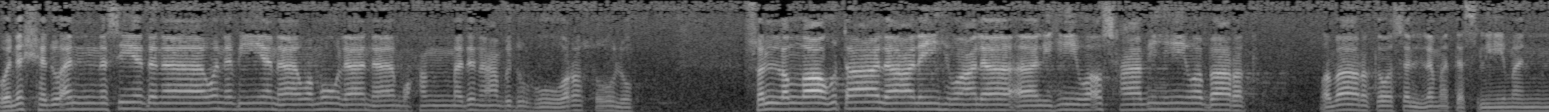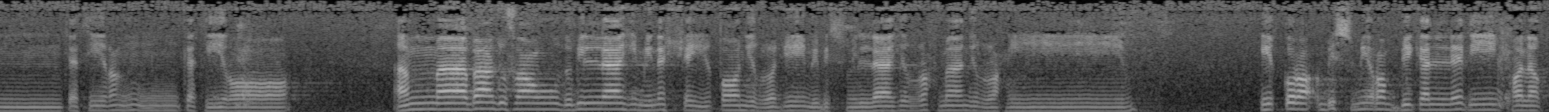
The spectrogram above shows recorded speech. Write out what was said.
ونشهد أن سيدنا ونبينا ومولانا محمدا عبده ورسوله. صلى الله تعالى عليه وعلى آله وأصحابه وبارك وبارك وسلم تسليما كثيرا كثيرا. أما بعد فأعوذ بالله من الشيطان الرجيم. بسم الله الرحمن الرحيم. اقرأ باسم ربك الذي خلق.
